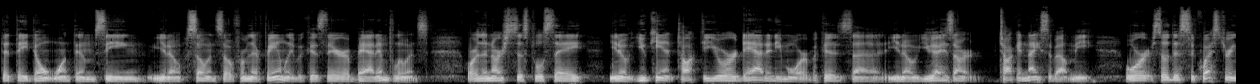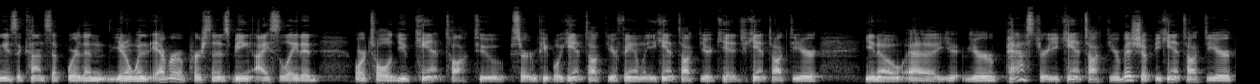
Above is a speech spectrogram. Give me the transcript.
that they don't want them seeing, you know, so and so from their family because they're a bad influence. Or the narcissist will say, you know, you can't talk to your dad anymore because, uh, you know, you guys aren't talking nice about me. Or so the sequestering is a concept where then, you know, whenever a person is being isolated or told you can't talk to certain people, you can't talk to your family, you can't talk to your kids, you can't talk to your, you know, uh, your, your, pastor, you can't talk to your bishop, you can't talk to your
